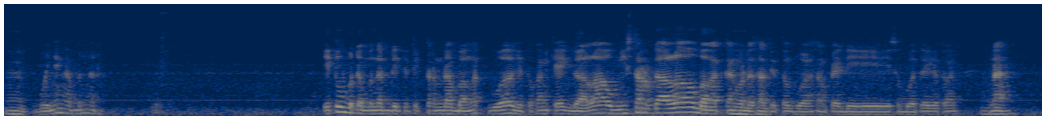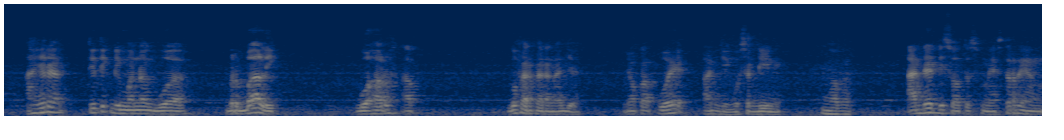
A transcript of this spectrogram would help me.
Hmm. gue nya nggak bener itu bener-bener di titik terendah banget gue gitu kan. Kayak galau mister galau banget kan pada saat itu gue sampai disebutnya gitu kan. Nah akhirnya titik di mana gue berbalik gue harus up. Gue fair-fairan aja. Nyokap gue anjing gue sedih nih. Ngapa? ada di suatu semester yang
